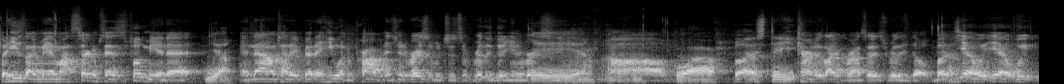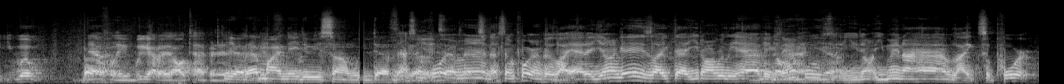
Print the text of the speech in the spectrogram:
But he's like, man, my circumstances put me in that. Yeah. And now I'm trying to be better. And he went to Providence University, which is a really good university. Yeah, yeah, Um, Wow, but that's he turned his life around, so it's really dope. But yeah, we, yeah, we will definitely we gotta all tap into. That. Yeah, that might need to be something we definitely. That's gotta important, tap man. into. That's important because, like, at a young age like that, you don't really have You don't have- examples. yeah. You don't. You may not have like support.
